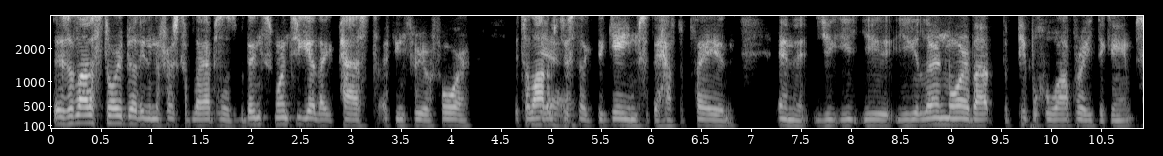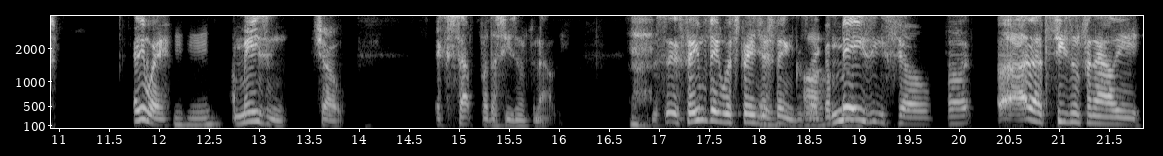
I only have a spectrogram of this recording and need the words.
there's a lot of story building in the first couple of episodes but then once you get like past i think three or four it's a lot Yeah. of just like the games that they have to play and and you you you, you learn more about the people who operate the games anyway hmm amazing show except for the season finale the same thing with stranger Yeah, things like amazing show but uh, that season finale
